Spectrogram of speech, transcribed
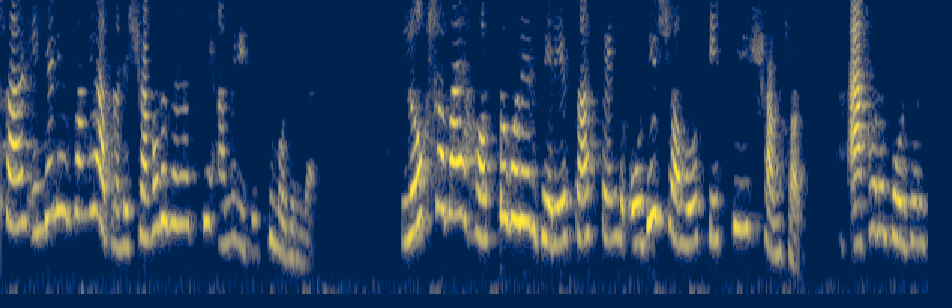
নমস্কার ইন্ডিয়া নিউজ বাংলা আপনাদের স্বাগত জানাচ্ছি আমি ঋতুশ্রী মজুমদার। লোকসভায় হট্টগোলের জেরে সাসপেন্ড অধীর সহ তেত্রিশ সাংসদ। এখনও পর্যন্ত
